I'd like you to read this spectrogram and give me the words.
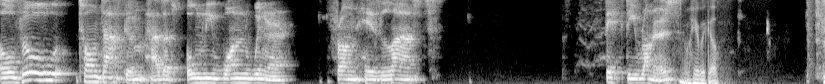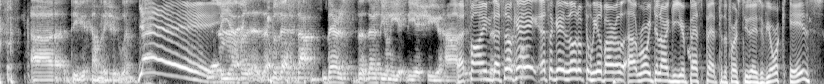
although Tom Dascombe has had only one winner from his last 50 runners, Oh, here we go. uh, Devious Company should win. Yay! But yeah, but, but that, that there's there's the only the issue you have. That's fine. that- That's okay. That's okay. Load up the wheelbarrow. Uh, Rory Delargy, your best bet for the first two days of York is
